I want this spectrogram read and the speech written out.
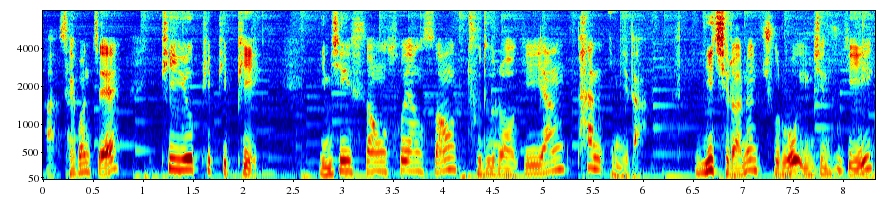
아, 세 번째, PUPPP, 임신성 소양성 두드러기 양 판입니다. 이 질환은 주로 임신 후기,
